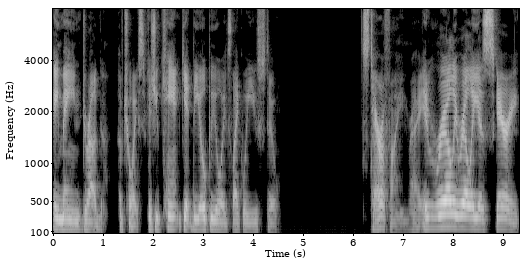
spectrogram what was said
a main drug of choice because you can't get the opioids like we used to. It's terrifying, right? It really, really is scary.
